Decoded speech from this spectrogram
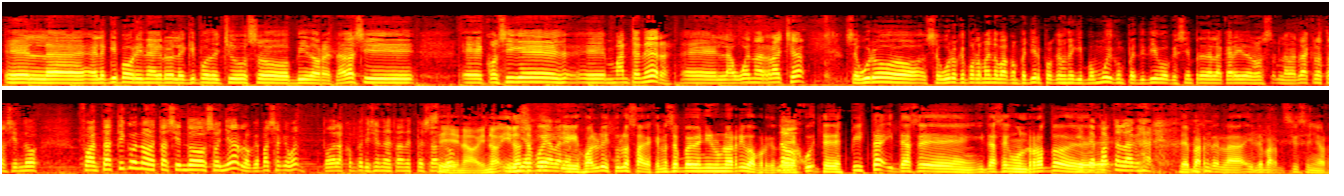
el, eh, el equipo aurinegro, el equipo de Chuso Vidorreta. A ver si eh, consigue eh, mantener eh, la buena racha. Seguro seguro que por lo menos va a competir porque es un equipo muy competitivo que siempre da la cara y los- la verdad es que lo está haciendo fantástico y nos está haciendo soñar. Lo que pasa que, bueno, todas las competiciones están empezando. Sí, no, y no, y no ya- se puede, y Juan Luis, tú lo sabes, que no se puede venir uno arriba porque te, No. descu- te despista y te hacen, y te hacen un roto. Y de- te parten la cara. Te parten la, y te parten- sí señor.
